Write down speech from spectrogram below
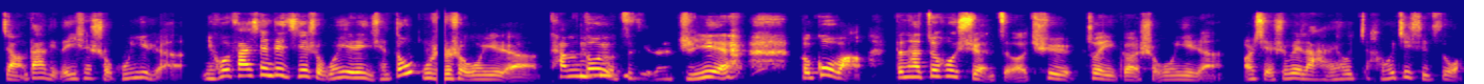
讲大理的一些手工艺人，你会发现这些手工艺人以前都不是手工艺人，他们都有自己的职业和过往，但他最后选择去做一个手工艺人，而且是未来还会还会继续做，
